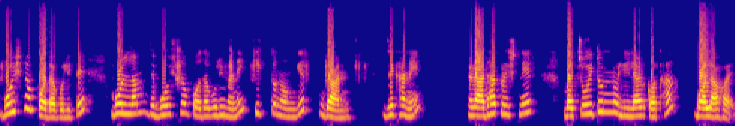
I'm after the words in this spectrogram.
বৈষ্ণব পদাবলিতে বললাম যে বৈষ্ণব পদাবলী মানে কীর্তন অঙ্গের গান, যেখানে রাধা কৃষ্ণের বা চৈতন্য লীলার কথা বলা হয়।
